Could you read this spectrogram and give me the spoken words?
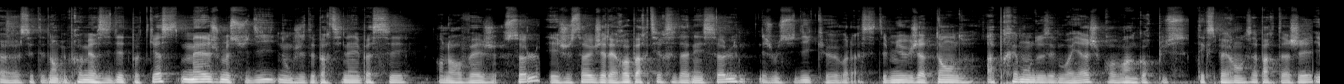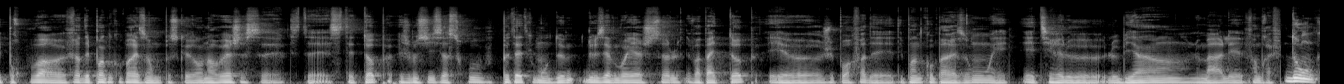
Euh, c'était dans mes premières idées de podcast, mais je me suis dit, donc j'étais parti l'année passée en Norvège seul. Et je savais que j'allais repartir cette année seul. Et je me suis dit que voilà c'était mieux que j'attende après mon deuxième voyage pour avoir encore plus d'expérience à partager et pour pouvoir euh, faire des points de comparaison. Parce qu'en Norvège c'était top. Et je me suis dit ça se trouve peut-être que mon deuxième voyage seul ne va pas être top. Et euh, je vais pouvoir faire des, points de comparaison et, tirer le, le, bien le mal et enfin bref. Donc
